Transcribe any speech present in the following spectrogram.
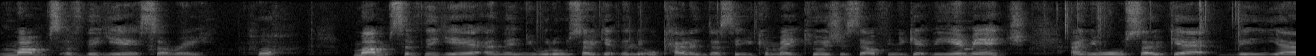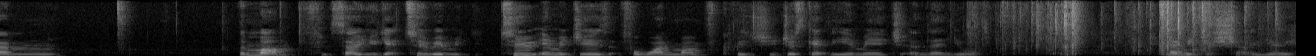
months of the year, sorry. Months of the year and then you will also get the little calendar so you can make yours yourself and you get the image and you also get the um, the month. So you get two Im two images for one month because you just get the image and then you'll let me just show you.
